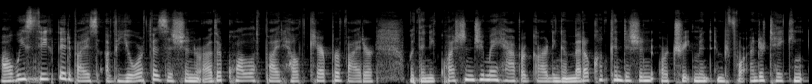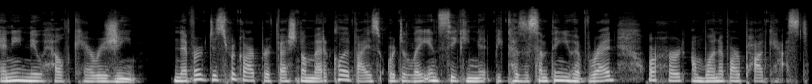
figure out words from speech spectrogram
Always seek the advice of your physician or other qualified healthcare provider with any questions you may have regarding a medical condition or treatment and before undertaking any new healthcare regime. Never disregard professional medical advice or delay in seeking it because of something you have read or heard on one of our podcasts.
